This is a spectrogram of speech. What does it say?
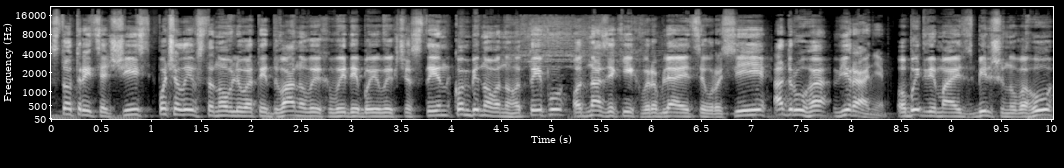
136 почали встановлювати два нових види бойових частин комбінованого типу, одна з яких виробляється у Росії, а друга в Ірані. Обидві мають збільшену вагу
